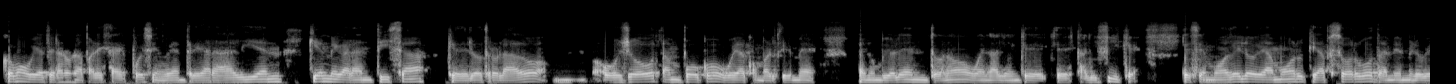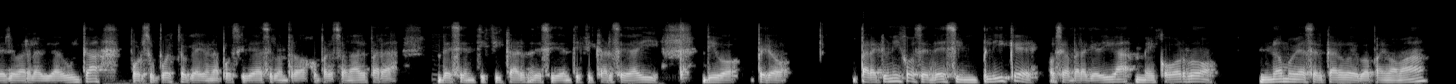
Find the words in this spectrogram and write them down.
¿cómo voy a tener una pareja después si me voy a entregar a alguien? ¿Quién me garantiza que del otro lado, o yo tampoco voy a convertirme en un violento, ¿no? O en alguien que, que descalifique. Ese modelo de amor que absorbo también me lo voy a llevar a la vida adulta. Por supuesto que hay una posibilidad de hacer un trabajo personal para desidentificar, desidentificarse de ahí. Digo, pero para que un hijo se desimplique, o sea, para que diga, me corro, no me voy a hacer cargo de papá y mamá,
